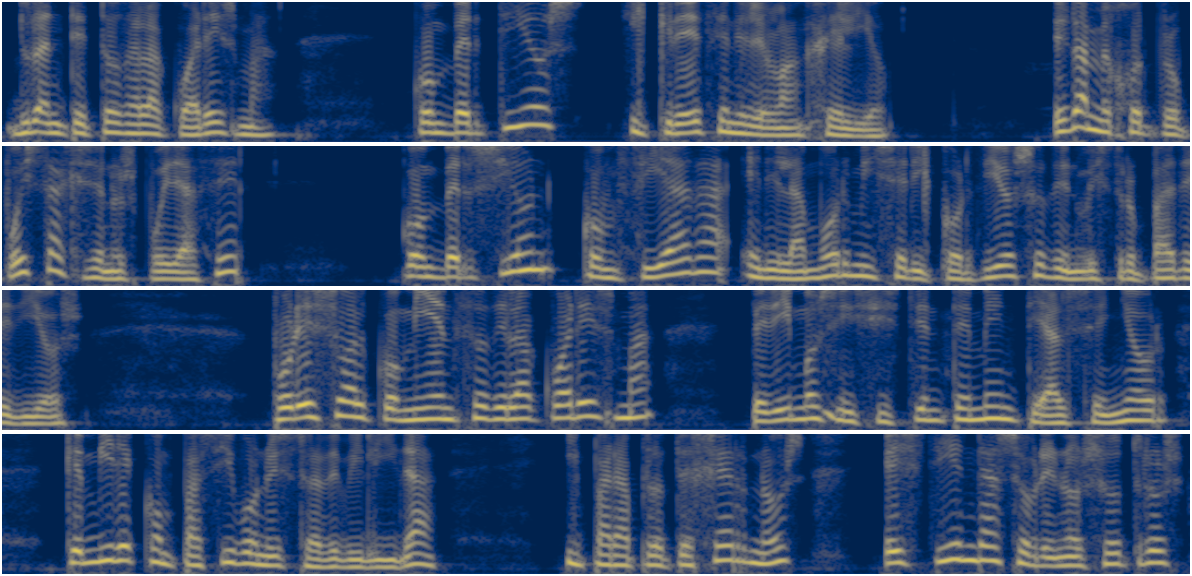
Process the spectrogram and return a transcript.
durante toda la cuaresma, convertíos y creed en el Evangelio. Es la mejor propuesta que se nos puede hacer, conversión confiada en el amor misericordioso de nuestro Padre Dios. Por eso al comienzo de la cuaresma pedimos insistentemente al Señor que mire compasivo nuestra debilidad y para protegernos extienda sobre nosotros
